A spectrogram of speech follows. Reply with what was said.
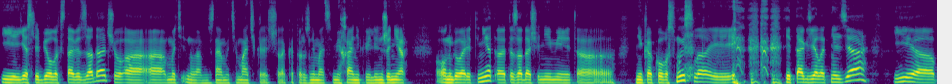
и если биолог ставит задачу, а, а ну, там, не знаю, математик или человек, который занимается механикой или инженер, он говорит, нет, эта задача не имеет а, никакого смысла, и, и так делать нельзя, и а,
